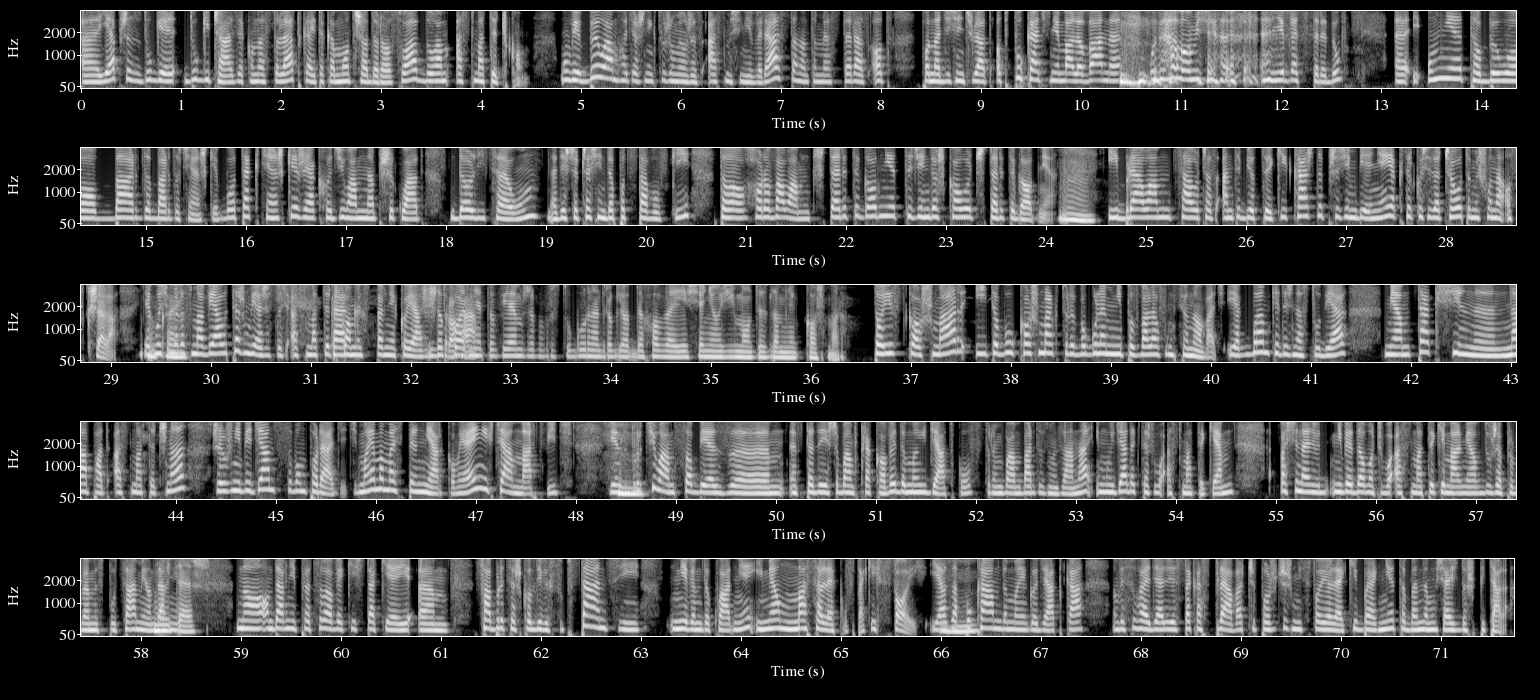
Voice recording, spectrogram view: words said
E, ja przez długie, długi czas, jako nastolatka i taka młodsza dorosła, byłam astmatyczką. Mówię byłam, chociaż niektórzy mówią, że z astmy się nie wyrasta, natomiast teraz od ponad 10 lat odpukać w niemalowane udało mi się nie brać sterydów. E, I u mnie to było bardzo, bardzo ciężkie. Było tak ciężkie, że jak chodziłam na przykład do liceum, nawet jeszcze wcześniej do podstawówki, to chorowałam 4 tygodnie, tydzień do szkoły, 4 tygodnie. Mm. I brałam cały czas antybiotyki. Każde przeziębienie, jak tylko się zaczęło, to mi szło na oskrzela. Jak okay. myśmy rozmawiały, też mówiłaś, że jesteś astmatyczką, tak. więc pewnie kojarzysz Dokładnie trochę. to wiem, że po prostu górne drogi oddechowe jesienią, zimą to jest dla mnie koszmar to jest koszmar i to był koszmar, który w ogóle mi nie pozwalał funkcjonować. Jak byłam kiedyś na studiach, miałam tak silny napad astmatyczny, że już nie wiedziałam, co sobą poradzić. Moja mama jest pielęgniarką, ja jej nie chciałam martwić, więc hmm. wróciłam sobie z, wtedy jeszcze byłam w Krakowie, do moich dziadków, z którymi byłam bardzo związana i mój dziadek też był astmatykiem. Właśnie nie wiadomo, czy był astmatykiem, ale miał duże problemy z płucami. On mój dawniej, też. No, on dawniej pracował w jakiejś takiej um, fabryce szkodliwych substancji, nie wiem dokładnie, i miał masę leków, takich swoich. Ja hmm. zapukałam do mojego dziadka, mówię, słuchaj jest taka sprawa, czy pożyczysz mi swoje leki, bo jak nie, to będę musiała iść do szpitala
